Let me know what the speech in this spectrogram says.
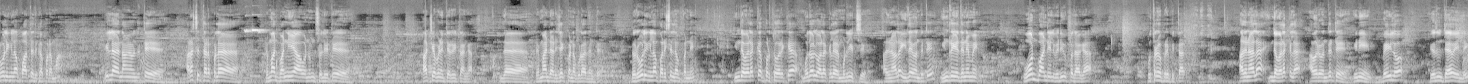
ரூலிங்லாம் பார்த்ததுக்கப்புறமா இல்லை நாங்கள் வந்துட்டு அரசு தரப்பில் ரிமாண்ட் பண்ணியே ஆகணும்னு சொல்லிட்டு ஆட்சேபனை தெரிவித்தாங்க. இந்த ரிமாண்டை ரிஜெக்ட் பண்ணக்கூடாதுன்ட்டு. இந்த ரூலிங்லாம் பரிசீலனை பண்ணி இந்த வழக்கை பொறுத்த வரைக்கும் முதல் வழக்கில் முடிஞ்சிச்சு அதனால் இதை வந்துட்டு இன்றைய தினமே ஓன் பாண்டில் விடுவிப்பதாக உத்தரவு பிறப்பித்தார். அதனால் இந்த வழக்கில் அவர் வந்துட்டு இனி பெயிலோ எதுவும் தேவையில்லை.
